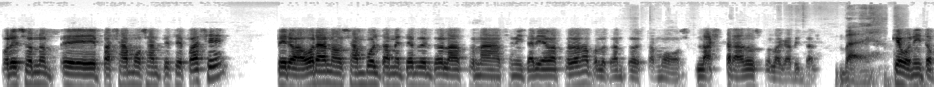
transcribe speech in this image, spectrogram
por eso no, eh, pasamos antes de fase, pero ahora nos han vuelto a meter dentro de la zona sanitaria de Barcelona, por lo tanto estamos lastrados por la capital. Vale. Qué bonito,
